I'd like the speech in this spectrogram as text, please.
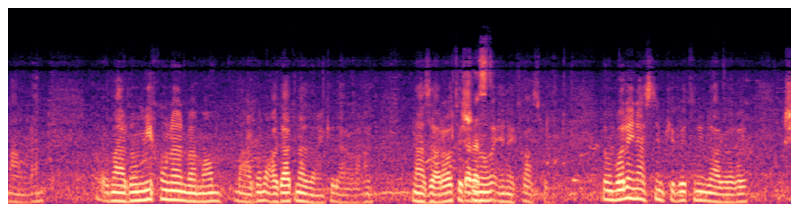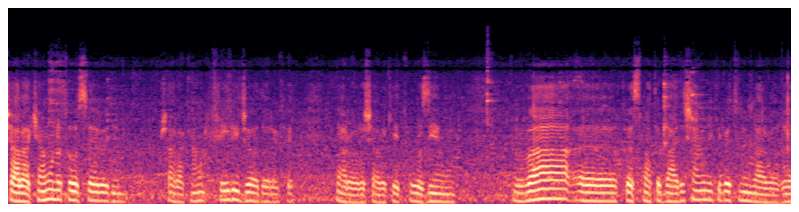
معمولا مردم می‌خونن و ما مردم عادت ندارن که در واقع نظراتشون رو انعکاس بدیم دنبال این هستیم که بتونیم در واقع شبکمون رو توسعه بدیم. شبکمون خیلی جا داره که در واقع شبکه توضیحمون و قسمت بعدش هم اینه که بتونیم در واقع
